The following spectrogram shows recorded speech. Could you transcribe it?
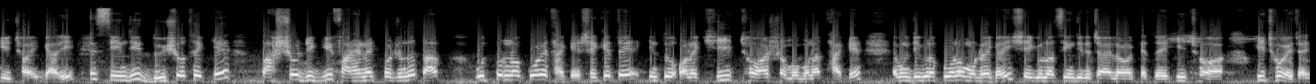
হিট হয় গাড়ি? সিএনজি দুইশো থেকে পাঁচশো ডিগ্রি ফারেনহাইট পর্যন্ত তাপ উৎপন্ন করে থাকে। সেক্ষেত্রে কিন্তু অনেক হিট হওয়ার সম্ভাবনা থাকে এবং যেগুলো পুরোনো মডেলের গাড়ি সেইগুলো সিএনজিতে চাইলে অনেক ক্ষেত্রে হিট হওয়া, হিট হয়ে যায়।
